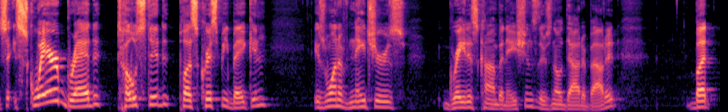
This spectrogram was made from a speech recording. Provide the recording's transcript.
square bread toasted plus crispy bacon is one of nature's greatest combinations. There's no doubt about it. But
